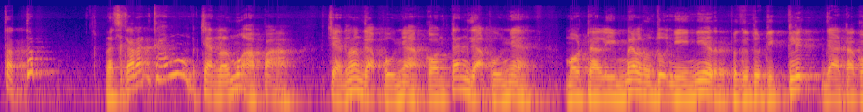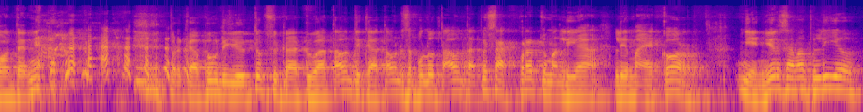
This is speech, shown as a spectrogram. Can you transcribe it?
Tetap nah sekarang kamu channelmu apa? Channel nggak punya konten nggak punya. Modal email untuk nyinyir begitu diklik nggak ada kontennya. Bergabung di YouTube sudah dua tahun tiga tahun sepuluh tahun tapi subscribe cuma lima, lima ekor. Nyinyir sama beliau.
